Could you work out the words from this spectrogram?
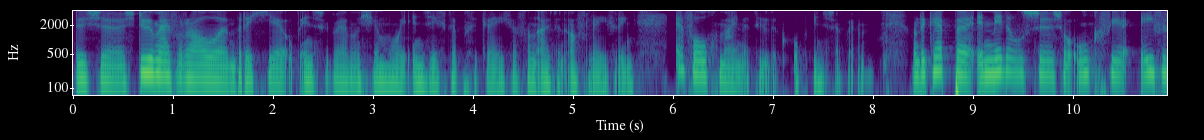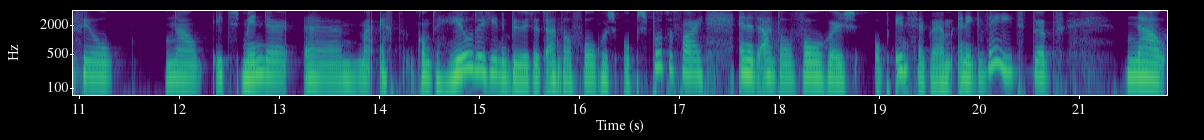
Dus uh, stuur mij vooral een berichtje op Instagram als je een mooi inzicht hebt gekregen vanuit een aflevering. En volg mij natuurlijk op Instagram. Want ik heb uh, inmiddels zo ongeveer evenveel nou, iets minder, uh, maar echt komt heel dicht in de buurt het aantal volgers op Spotify en het aantal volgers op Instagram. En ik weet dat, nou,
